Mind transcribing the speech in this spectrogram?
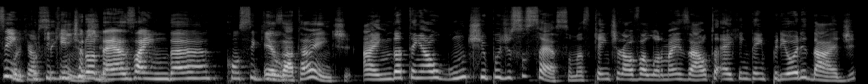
Sim, Porque porque, é o quem seguinte- tirou 10 ainda conseguiu. Exatamente. Ainda tem algum tipo de sucesso, mas quem tirar o valor mais alto é quem tem prioridade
